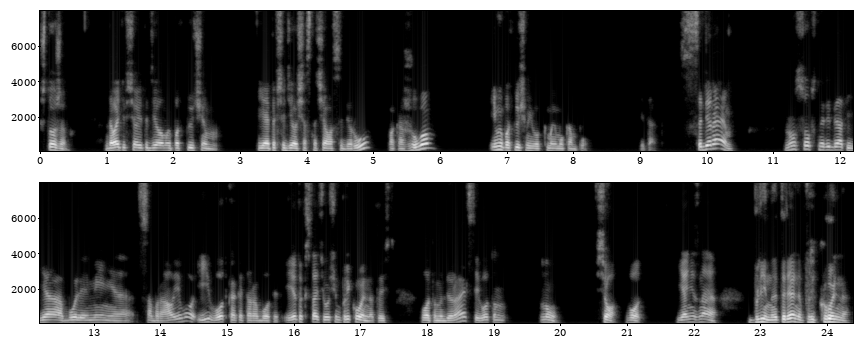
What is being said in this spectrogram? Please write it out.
Что же, давайте все это дело мы подключим. Я это все дело сейчас сначала соберу, покажу вам, и мы подключим его к моему компу. Итак, собираем. Ну, собственно, ребят, я более-менее собрал его, и вот как это работает. И это, кстати, очень прикольно. То есть, вот он убирается, и вот он, ну, все, вот. Я не знаю. Блин, ну это реально прикольно.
